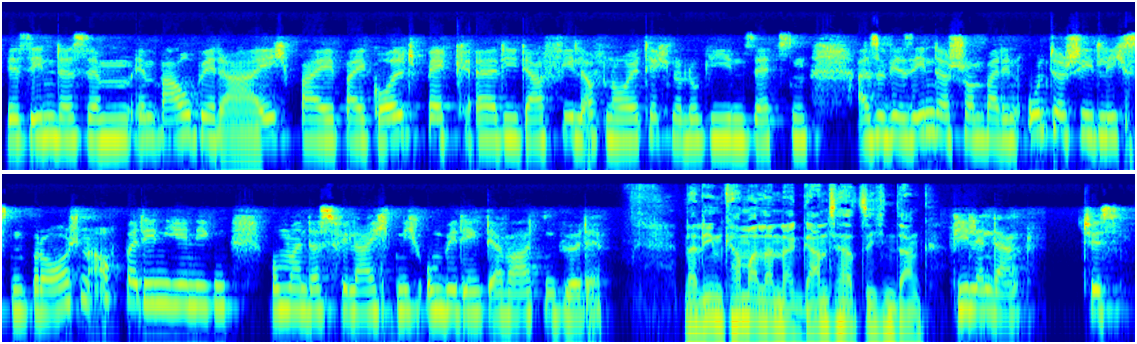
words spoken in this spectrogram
Wir sehen das im, im Baubereich bei, bei Goldbeck, äh, die da viel auf neue Technologien setzen. Also wir sehen das schon bei den unterschiedlichsten Branchen, auch bei denjenigen, wo man das vielleicht nicht unbedingt erwarten würde. Nadine Kammerlander, ganz herzlichen Dank. Vielen Dank. Tschüss.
